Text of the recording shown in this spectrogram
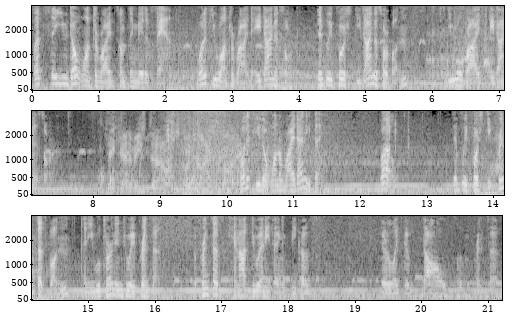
Let's say you don't want to ride something made of sand. What if you want to ride a dinosaur? Simply push the dinosaur button, and you will ride a dinosaur. What if you don't want to ride anything? Well, simply push the princess button, and you will turn into a princess. The princess cannot do anything because they're like a doll of a princess.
